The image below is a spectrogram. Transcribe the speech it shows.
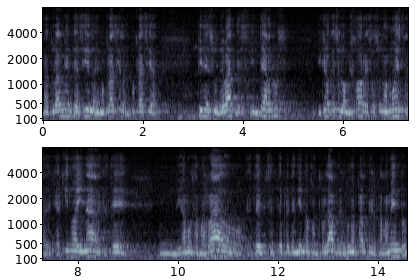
Naturalmente así es la democracia. La democracia tiene sus debates internos y creo que eso es lo mejor, eso es una muestra de que aquí no hay nada que esté, mm, digamos, amarrado o que esté, se esté pretendiendo controlar de alguna parte del Parlamento.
